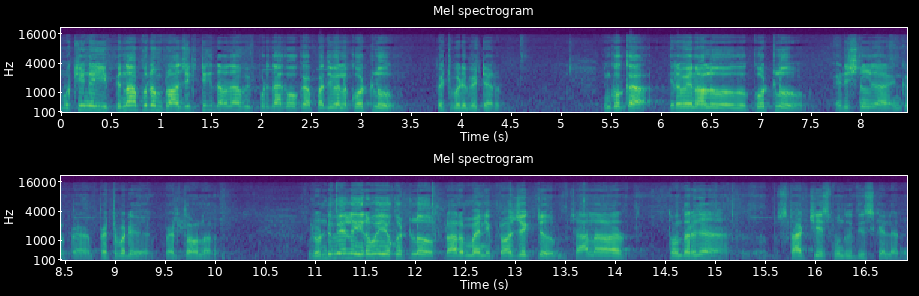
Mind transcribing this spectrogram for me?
ముఖ్యంగా ఈ పినాపురం ప్రాజెక్టుకి దాదాపు ఇప్పుడు దాకా ఒక పదివేల కోట్లు పెట్టుబడి పెట్టారు. ఇంకొక ఇరవై నాలుగు కోట్లు అడిషనల్గా ఇంకా పెట్టుబడి పెడతా ఉన్నారు. రెండు వేల ఇరవై ఒకటిలో ప్రారంభమైన ఈ ప్రాజెక్టు చాలా తొందరగా స్టార్ట్ చేసి ముందుకు తీసుకెళ్ళారు.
